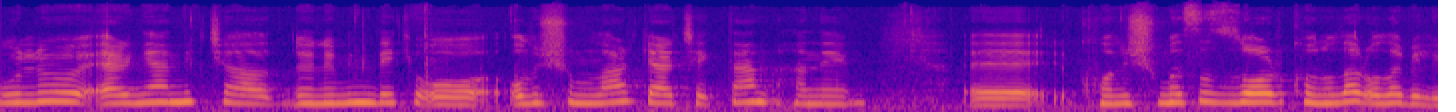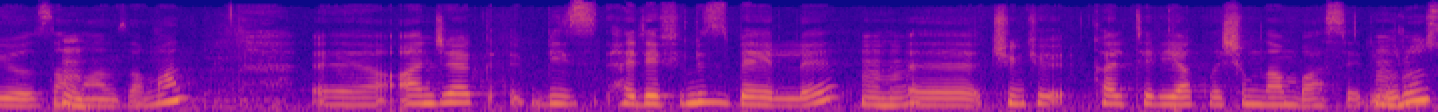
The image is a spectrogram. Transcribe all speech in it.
Blue ergenlik çağı dönemindeki o oluşumlar gerçekten hani e, konuşması zor konular olabiliyor zaman zaman. Ee, Ancak biz hedefimiz belli. Ee, Çünkü kaliteli yaklaşımdan bahsediyoruz.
